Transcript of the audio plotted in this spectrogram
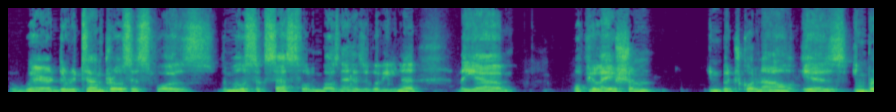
where the return process was the most successful in Bosnia and Herzegovina. The um, population in Brčko now is in, per-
